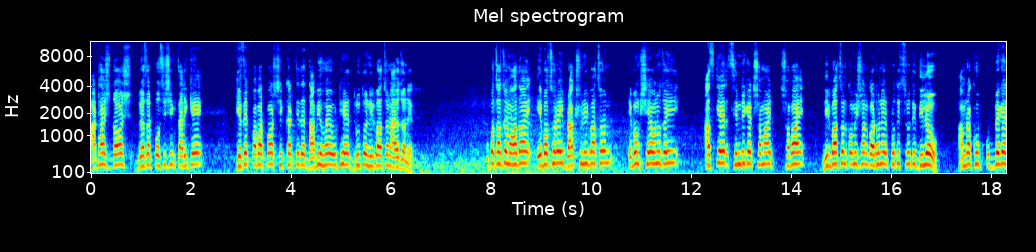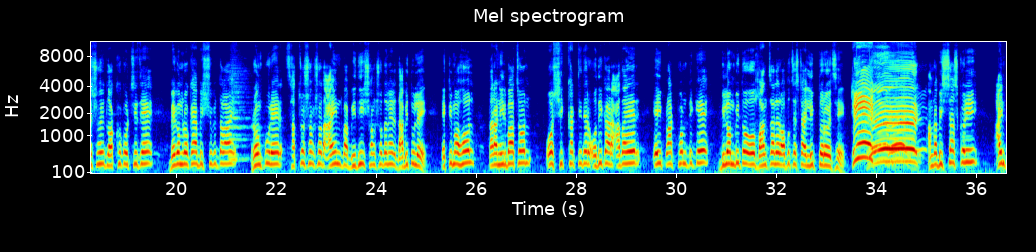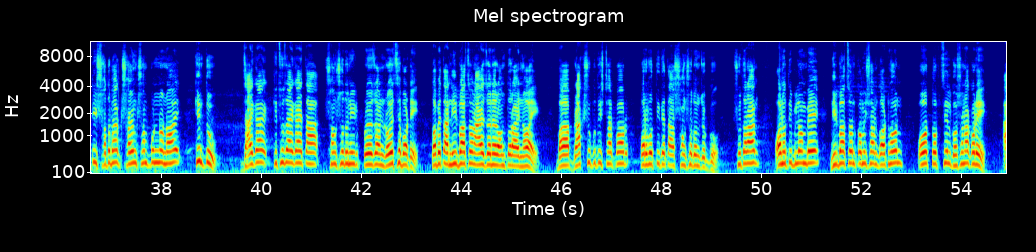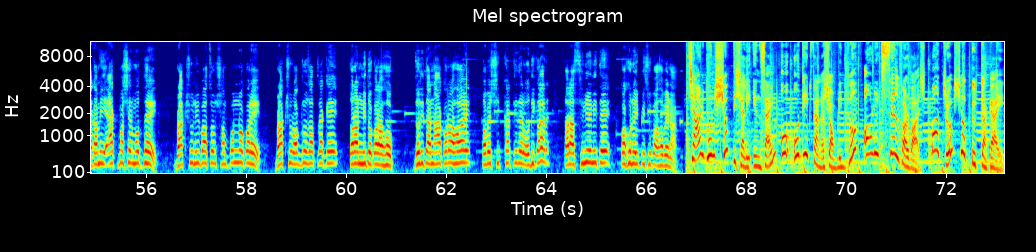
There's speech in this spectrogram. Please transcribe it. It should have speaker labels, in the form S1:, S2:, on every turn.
S1: আঠাশ দশ দু হাজার পঁচিশিং তারিখে গেজেট পাওয়ার পর শিক্ষার্থীদের দাবি হয়ে ওঠে দ্রুত নির্বাচন আয়োজনের। উপাচার্য মহোদয় এবছরেই ব্রাকসু নির্বাচন এবং সে অনুযায়ী আজকের সিন্ডিকেট সময় সভায় নির্বাচন কমিশন গঠনের প্রতিশ্রুতি দিলেও আমরা খুব উদ্বেগের সহিত লক্ষ্য করছি যে বেগম রোকেয়া বিশ্ববিদ্যালয় রংপুরের ছাত্র সংসদ আইন বা বিধি সংশোধনের দাবি তুলে একটি মহল, তারা নির্বাচন ও শিক্ষার্থীদের অধিকার আদায়ের এই প্ল্যাটফর্মটিকে বিলম্বিত ও বানচালের অপচেষ্টায় লিপ্ত রয়েছে। আমরা বিশ্বাস করি আইনটি শতভাগ স্বয়ংসম্পূর্ণ নয় কিন্তু জায়গায় কিছু জায়গায় তা সংশোধনীর প্রয়োজন রয়েছে বটে তবে তা নির্বাচন আয়োজনের অন্তরায় নয় বা ব্রাকসু প্রতিষ্ঠার পর পরবর্তীতে তা সংশোধনযোগ্য। সুতরাং অনতিবিলম্বে নির্বাচন কমিশন গঠন ও তফসিল ঘোষণা করে আগামী এক মাসের মধ্যে ব্রাকসু নির্বাচন সম্পন্ন করে ব্রাকসুর অগ্রযাত্রাকে ত্বরান্বিত করা হোক। যদি তা না করা হয়, তবে শিক্ষার্থীদের অধিকার তারা ছিনিয়ে নিতে কখনোই পিছুপা হবে না।
S2: চার গুণ শক্তিশালী এনজাইম ও অধিক ফেনা সমৃদ্ধ অরিক সিলভার ওয়াশ মাত্র সত্তর টাকায়।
